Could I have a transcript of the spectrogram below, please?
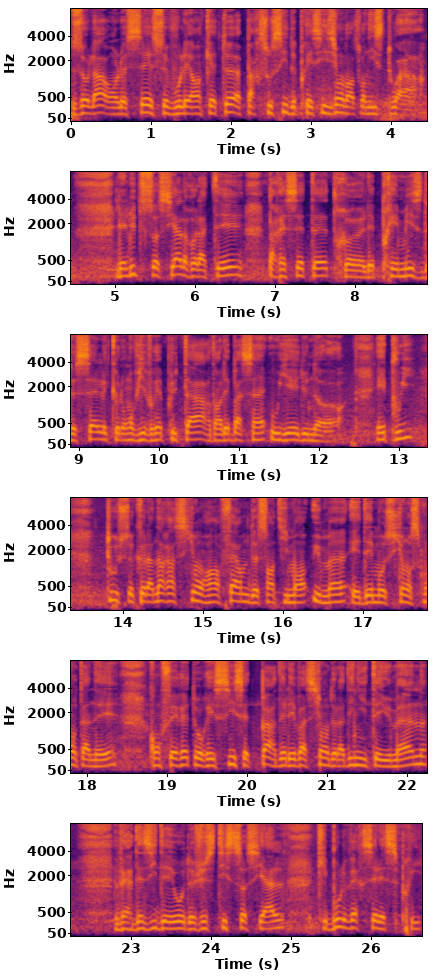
Zola, on le sait, se voulait enquêteur par souci de précision dans son histoire. Les luttes sociales relatées paraissaient être les prémices de celles que l'on vivrait plus tard dans les bassins houillés du Nord. Et puis, tout ce que la narration renferme de sentiments humains et d'émotions spontanées conférait au récit cette part d'élévation de la dignité humaine vers des idéaux de justice sociale qui bouleversaient l'esprit,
